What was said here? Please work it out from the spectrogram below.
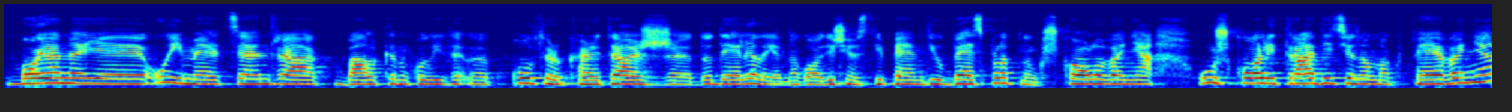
Bojana je u ime Centra Balkan Culture Caritage dodelila jednogodišnju stipendiju besplatnog školovanja u školi tradicionalnog pevanja.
